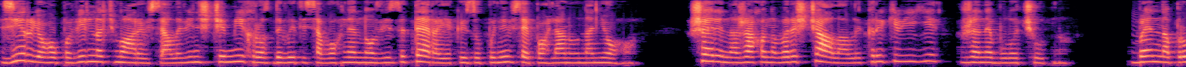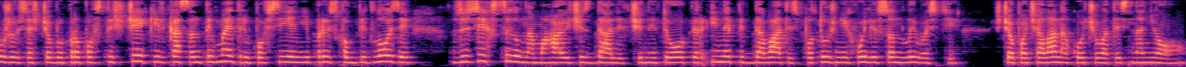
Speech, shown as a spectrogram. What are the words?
Зір його повільно тьмарився, але він ще міг роздивитися вогненного візитера, який зупинився і поглянув на нього. Шері нажахано верещала, але криків її вже не було чутно. Бен напружився, щоб проповсти ще кілька сантиметрів по всіяній приском підлозі, з усіх сил намагаючись далі чинити опір і не піддаватись потужній хвилі сонливості, що почала накочуватись на нього.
